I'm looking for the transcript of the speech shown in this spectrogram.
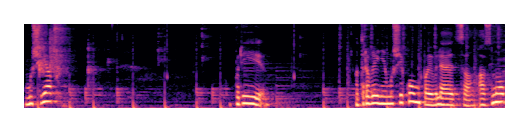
мышьяк, при отравлении мышьяком появляется озноб,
